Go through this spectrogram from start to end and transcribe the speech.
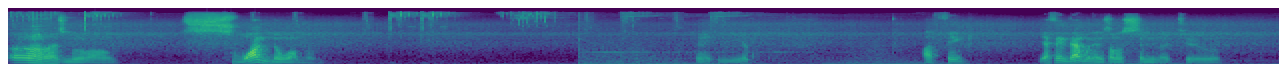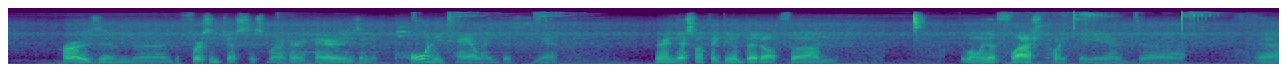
Oh, let's move on. Wonder Woman. Okay, yep. I think, yeah, I think that one is almost similar to hers in uh, the first Injustice, where her hair is in a ponytail and just, yeah. And this one, I think a bit of um, the one with the flashpoint thingy, and uh, yeah.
